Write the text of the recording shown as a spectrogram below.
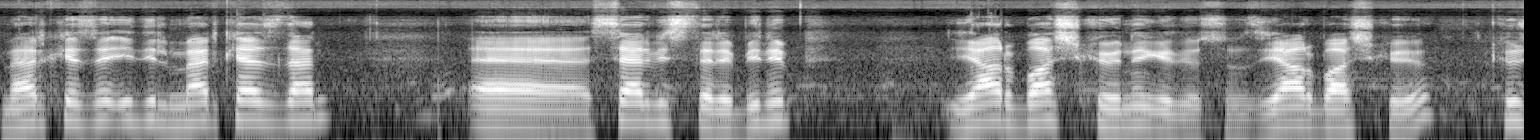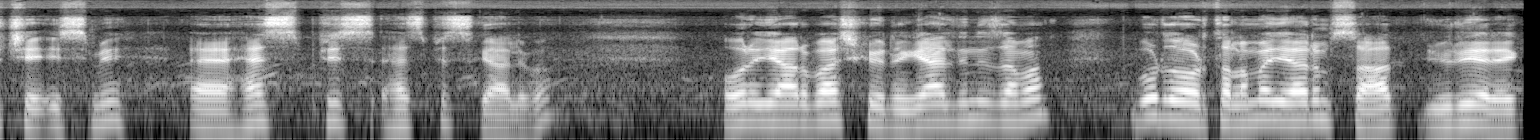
merkeze, İdil merkezden e, servisleri binip Yarbaş köyüne geliyorsunuz. Yarbaş köyü. Kürtçe ismi e, Hespis, Hespis galiba. Oraya Yarbaş köyüne geldiğiniz zaman burada ortalama yarım saat yürüyerek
